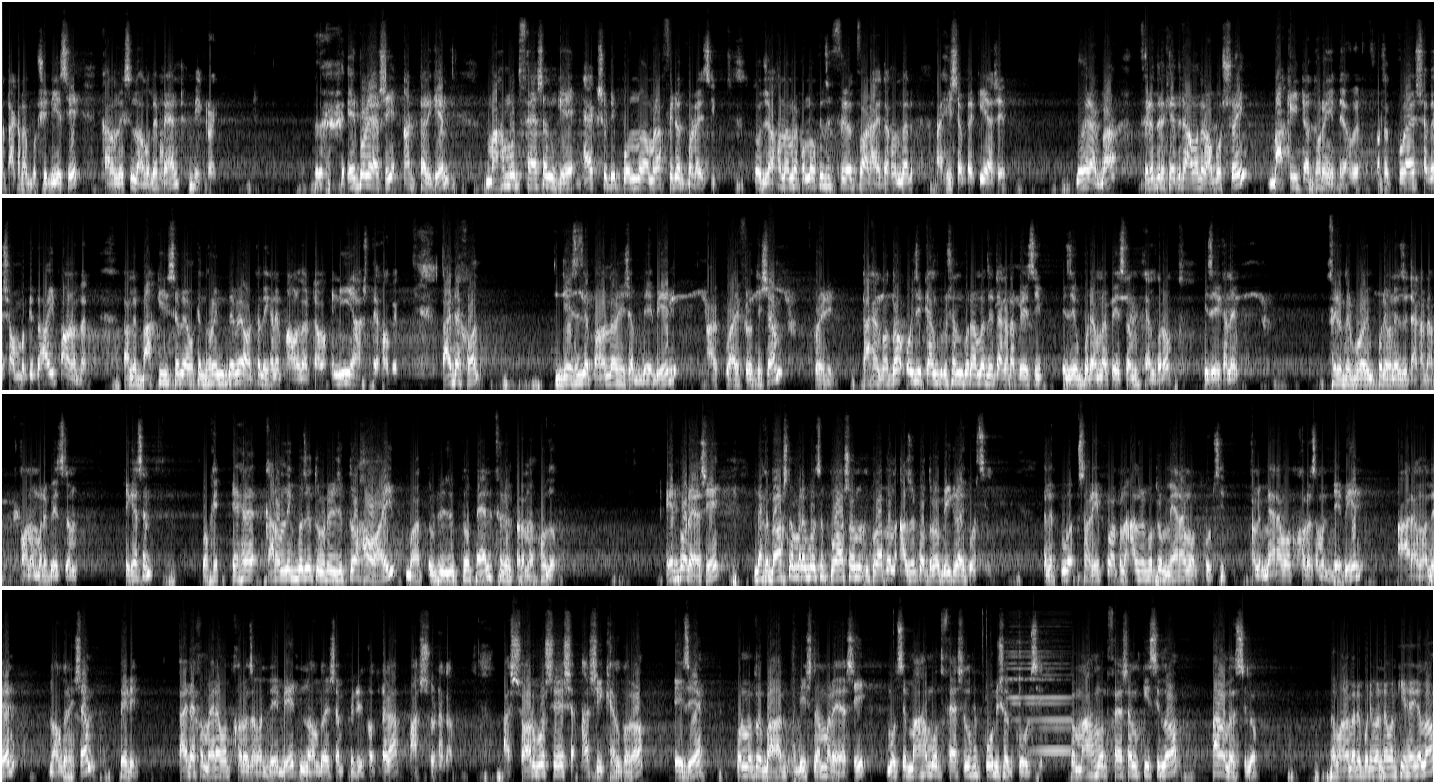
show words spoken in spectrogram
টাকাটা বসিয়ে দিয়েছি। কারণ লিখছি নগদে প্যান্ট বিক্রয়। এরপরে আসি আট তারিখে। মাহমুদ ফ্যাশনকে একশোটি পণ্য আমরা ফেরত পাঠাইছি। তো যখন আমরা কোনো কিছু ফেরত পাঠাই, তখন তার হিসাবটা কি আসে? ধরে রাখবা, ফেরতের ক্ষেত্রে আমাদের অবশ্যই বাকিটা ধরে নিতে হবে। অর্থাৎ ক্রয়ের সাথে সম্পর্কিত হয় পাওনাদার। তাহলে বাকি হিসেবে আমাকে ধরে নিতে হবে, অর্থাৎ এখানে পাওনাদারটা আমাকে নিয়ে আসতে হবে। তাই দেখো, দিয়েছে যে পাওনাদার হিসাব ডেবিট আর ক্রয় ফেরত হিসাব ক্রেডিট টাকা কত? ওই যে ক্যালকুলেশন করে আমরা যে টাকাটা পেয়েছি, এই যে উপরে আমরা পেয়েছিলাম, খেয়াল করো, এই যে এখানে ফেরতের পরিমাণে যে টাকাটা ক নম্বরে পেয়েছিলাম, ঠিক আছে? ওকে এখানে কারণ লিখব যে ত্রুটিযুক্ত হওয়ায় বা ত্রুটিযুক্ত প্যান্ট ফেরত পাঠানো হলো। এরপরে আসি, দেখো দশ নম্বরে বলছে পুরাতন পুরাতন আসবাবপত্র বিক্রয় করছি। তাহলে সরি পুরাতন আসবাবপত্র মেরামত করছি। তাহলে মেরামত খরচ আমার ডেবিট আর আমাদের নগদ হিসাব ক্রেডিট তাই দেখো মেরামত খরচ আমার ডেবিট নগদ হিসাব ক্রেডিট কত টাকা? পাঁচশো টাকা। আর সর্বশেষ আসি, খেয়াল করো, এই যে উন্নত বাদ, বিশ নম্বরে আসি, বলছে মাহমুদ ফ্যাশনকে পরিশোধ করছি। তো মাহমুদ ফ্যাশন কি ছিল? পাওনাদার ছিল। তো মারামারের পরিমাণটা আমার কি হয়ে গেল?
